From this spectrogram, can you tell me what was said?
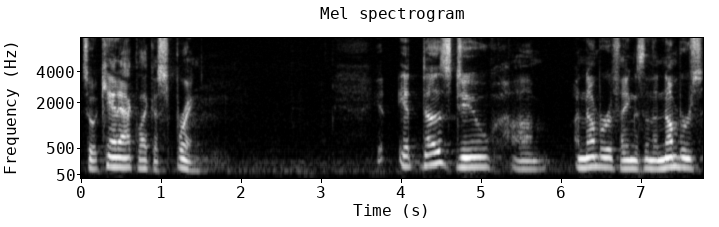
So it can't act like a spring. It, it does do um, a number of things, and the numbers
